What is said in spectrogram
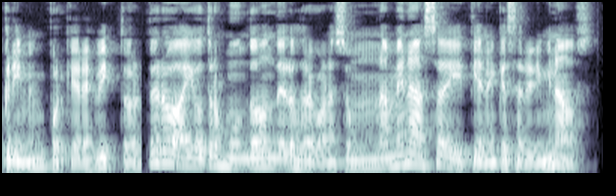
crimen porque eres Víctor, pero hay otros mundos donde los dragones son una amenaza y tienen que ser eliminados.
